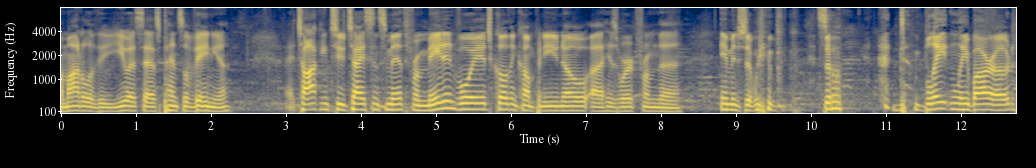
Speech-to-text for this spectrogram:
a model of the USS Pennsylvania, uh, talking to Tyson Smith from Maiden Voyage Clothing Company. You know uh, his work from the image that we've so blatantly borrowed.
